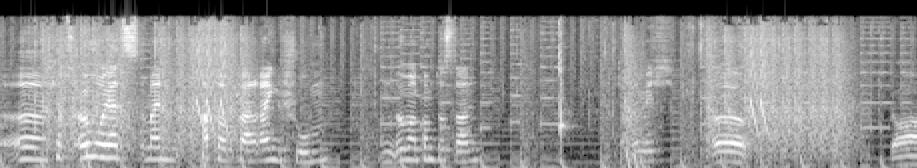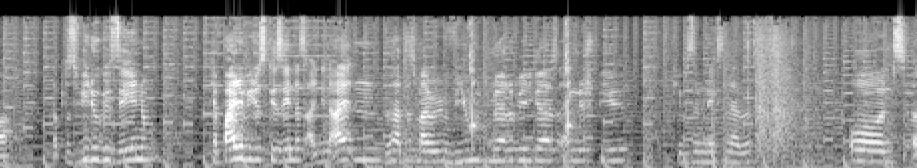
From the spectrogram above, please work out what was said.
Äh, ich habe es irgendwo jetzt in meinen Ablaufplan reingeschoben. Und irgendwann kommt das dann. Ich habe nämlich... Äh, ja, ich habe das Video gesehen. Ich habe beide Videos gesehen, das den alten, das hat das mal reviewed, mehr oder weniger, das eigene Spiel gibt es im nächsten Level. Und äh,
